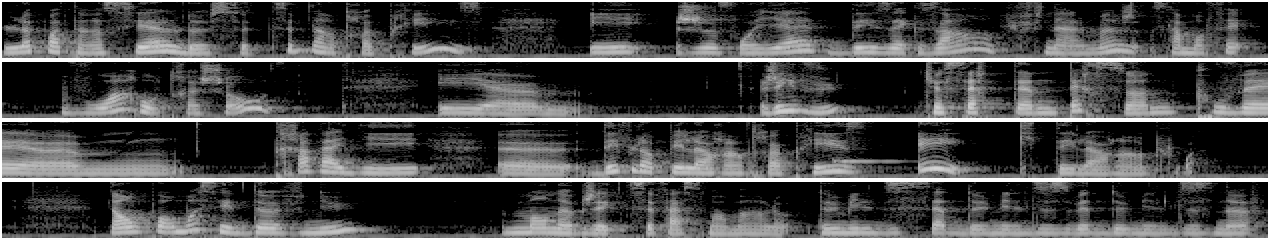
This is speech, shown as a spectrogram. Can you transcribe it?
le potentiel de ce type d'entreprise et je voyais des exemples, finalement, ça m'a fait voir autre chose. Et euh, j'ai vu que certaines personnes pouvaient euh, travailler, euh, développer leur entreprise et quitter leur emploi. Donc pour moi, c'est devenu mon objectif à ce moment-là. 2017, 2018, 2019,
